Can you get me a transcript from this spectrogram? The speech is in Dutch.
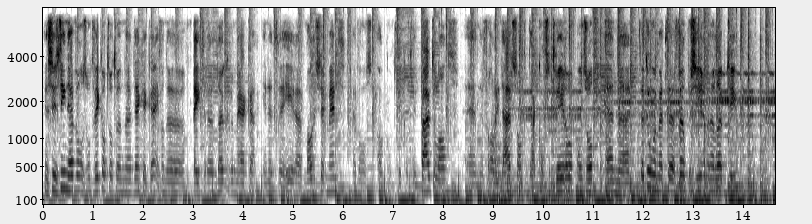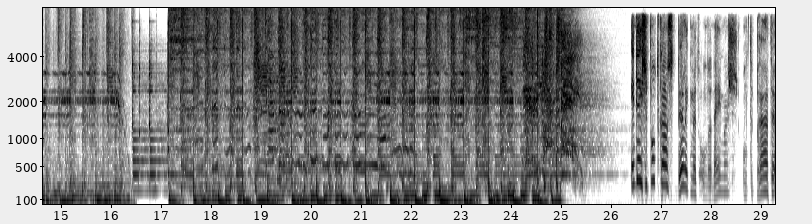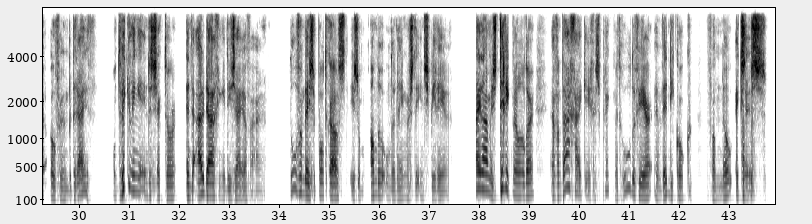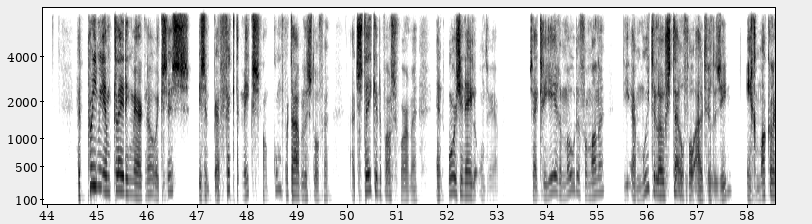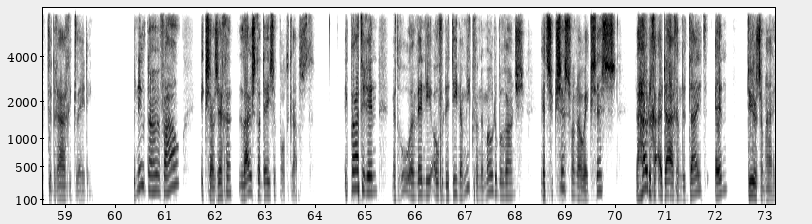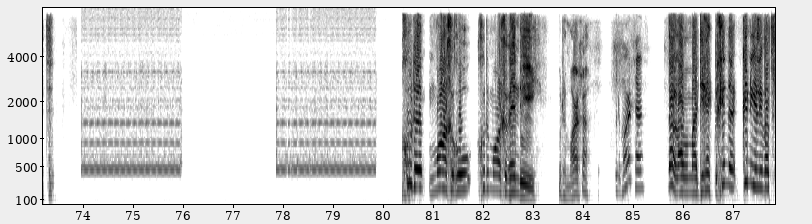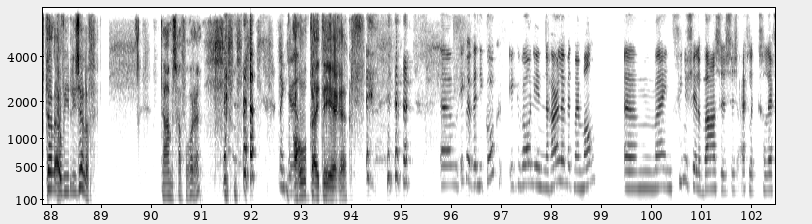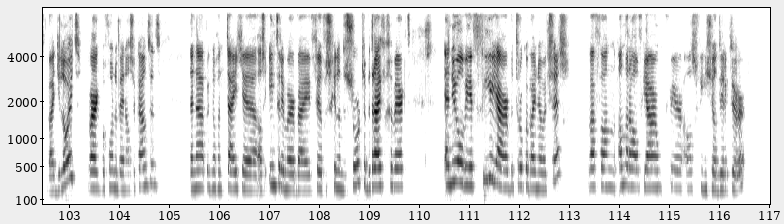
En sindsdien hebben we ons ontwikkeld tot een, eh, denk ik, een van de betere, leukere merken in het eh, heren modesegment. We hebben ons ook ontwikkeld in het buitenland en eh, vooral in Duitsland. Daar concentreren we ons op. En dat doen we met veel plezier en met een leuk team. Podcast bel ik met ondernemers om te praten over hun bedrijf, ontwikkelingen in de sector en de uitdagingen die zij ervaren. Doel van deze podcast is om andere ondernemers te inspireren. Mijn naam is Dirk Mulder en vandaag ga ik in gesprek met Roel de Veer en Wendy Kok van No Access. Het premium kledingmerk No Access is een perfecte mix van comfortabele stoffen, uitstekende pasvormen en originele ontwerpen. Zij creëren mode voor mannen die er moeiteloos stijlvol uit willen zien in gemakkelijk te dragen kleding. Benieuwd naar hun verhaal? Ik zou zeggen, luister deze podcast. Ik praat hierin met Roel en Wendy over de dynamiek van de modebranche, het succes van OXS, de huidige uitdagende tijd en duurzaamheid. Goedemorgen Roel, goedemorgen Wendy. Goedemorgen. Goedemorgen. Nou, laten we maar direct beginnen. Kunnen jullie wat vertellen over jullie zelf? Dames, ga voor, hè? Dankjewel. Altijd de heren. um, ik ben Wendy Kok. Ik woon in Haarlem met mijn man. Um, mijn financiële basis is eigenlijk gelegd bij Deloitte, waar ik begonnen ben als accountant. Daarna heb ik nog een tijdje als interimmer bij veel verschillende soorten bedrijven gewerkt. En nu alweer vier jaar betrokken bij NoAccess waarvan anderhalf jaar ongeveer als financieel directeur.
